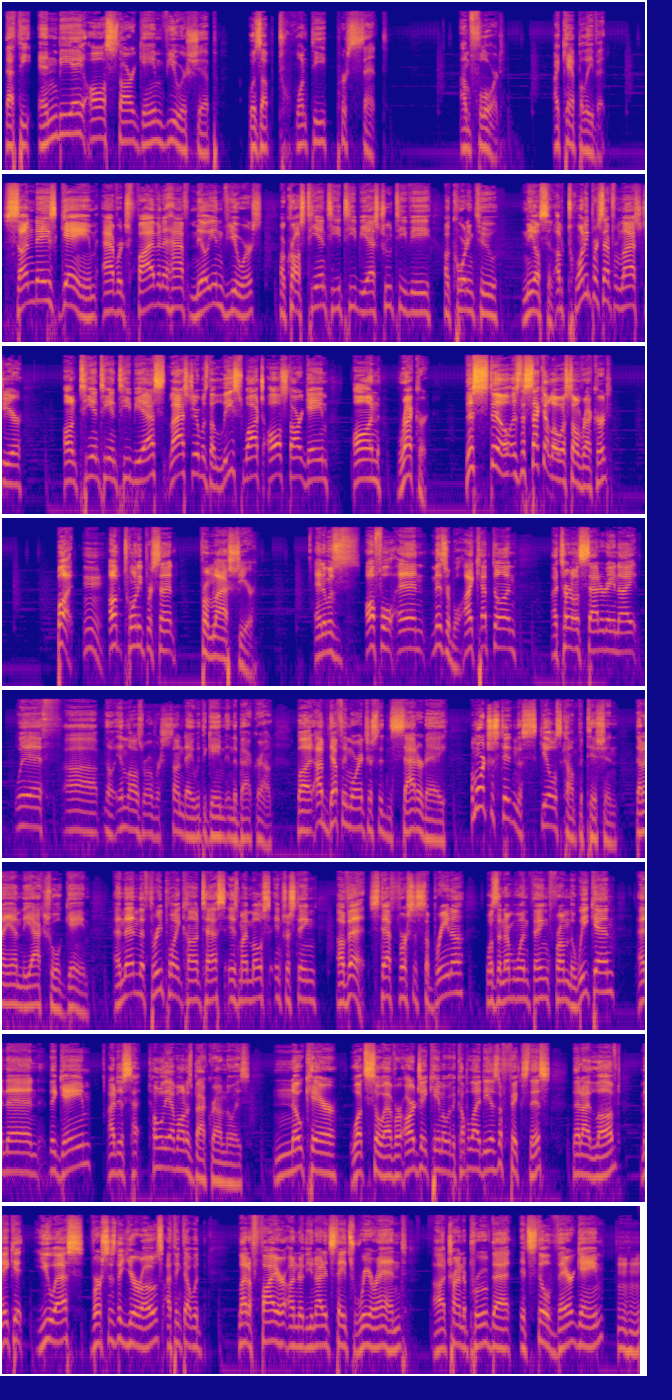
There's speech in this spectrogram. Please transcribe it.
that the NBA All Star Game viewership was up 20%. I'm floored. I can't believe it. Sunday's game averaged five and a half million viewers across TNT, TBS, truTV, according to Nielsen, up 20% from last year on TNT and TBS. Last year was the least watched All Star game on record. This still is the second lowest on record, but up 20% from last year. And it was awful and miserable. I kept on, I turned on Saturday night with, uh, no, in laws were over Sunday with the game in the background. But I'm definitely more interested in Saturday. I'm more interested in the skills competition than I am the actual game. And then the three point contest is my most interesting event. Steph versus Sabrina was the number one thing from the weekend. And then the game, I just totally have on his background noise. No care whatsoever. RJ came up with a couple ideas to fix this that I loved. Make it US versus the Euros. I think that would light a fire under the United States rear end, uh, trying to prove that it's still their game.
